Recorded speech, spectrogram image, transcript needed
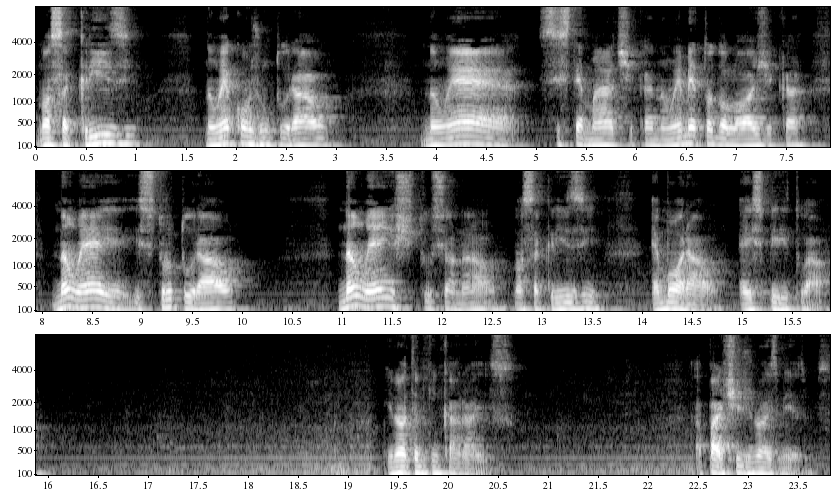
Nossa crise não é conjuntural, não é sistemática, não é metodológica, não é estrutural não é institucional, nossa crise é moral, é espiritual. E nós temos que encarar isso a partir de nós mesmos.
